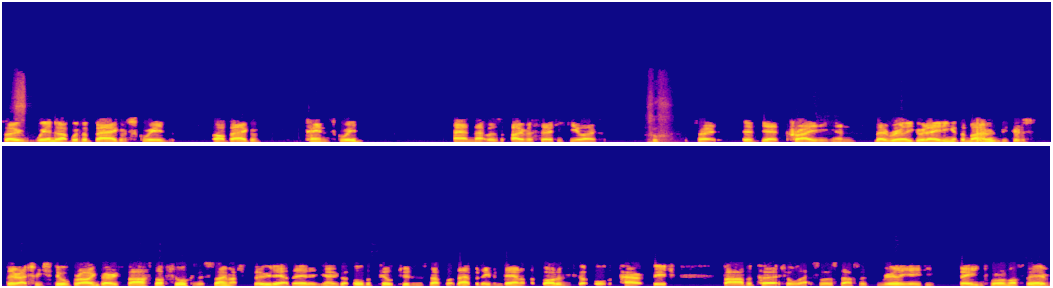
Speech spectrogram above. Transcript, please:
So we ended up with a bag of squid, a bag of 10 squid, and that was over 30 kilos. So it, yeah, it's crazy. And they're really good eating at the moment because they're actually still growing very fast offshore because there's so much food out there. That, you know, you've got all the pilchards and stuff like that, but even down at the bottom, you've got all the parrotfish, barber perch, all that sort of stuff. So it's really easy feeding for them off there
